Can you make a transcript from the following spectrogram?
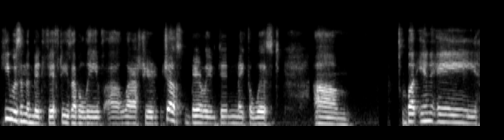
He was in the mid 50s, I believe, uh, last year. Just barely didn't make the list. Um, but in a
